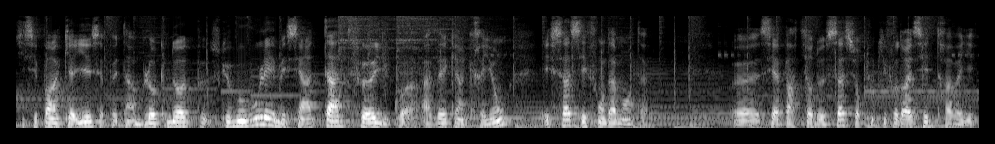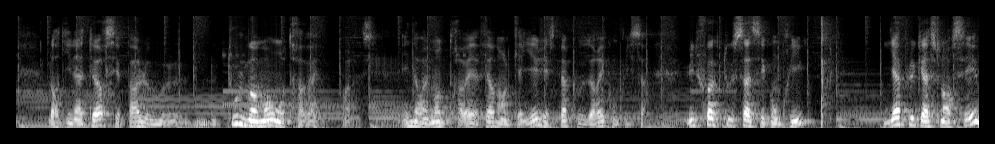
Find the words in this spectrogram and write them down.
si c'est pas un cahier, ça peut être un bloc-notes, ce que vous voulez, mais c'est un tas de feuilles, quoi, avec un crayon, et ça, c'est fondamental. Euh, c'est à partir de ça surtout qu'il faudra essayer de travailler. L'ordinateur, c'est pas tout le moment où on travaille. Voilà, c'est énormément de travail à faire dans le cahier, j'espère que vous aurez compris ça. Une fois que tout ça c'est compris, il n'y a plus qu'à se lancer.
